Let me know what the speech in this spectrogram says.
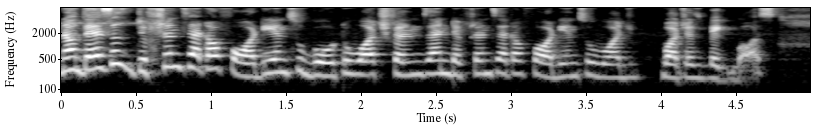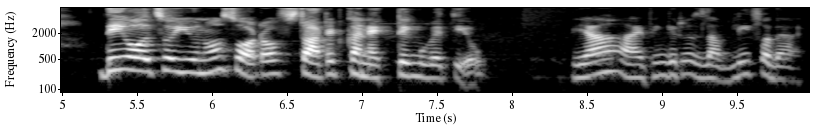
now there's a different set of audience who go to watch films and different set of audience who watch watches Bigg Boss. They also, you know, sort of started connecting with you. Yeah, I think it was lovely for that.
